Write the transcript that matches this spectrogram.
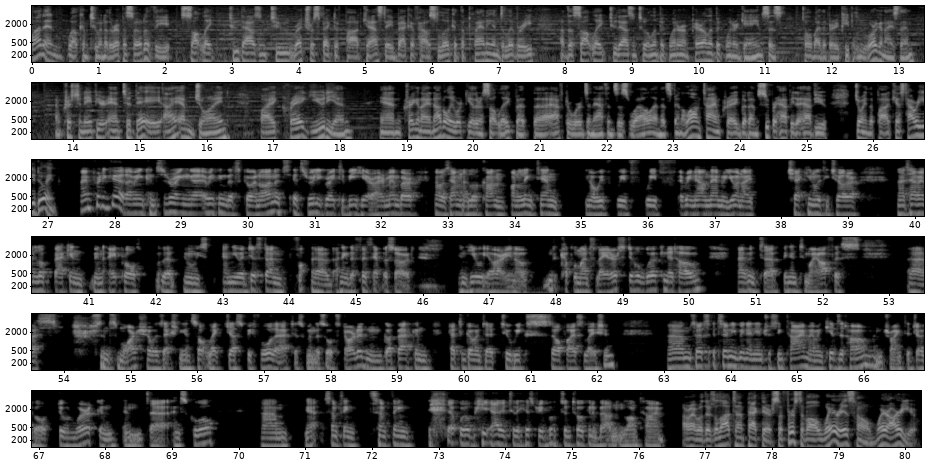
everyone, and welcome to another episode of the Salt Lake 2002 Retrospective Podcast, a back of house look at the planning and delivery of the Salt Lake 2002 Olympic Winter and Paralympic Winter Games, as told by the very people who organized them. I'm Christian Napier, and today I am joined by Craig Udian. And Craig and I not only worked together in Salt Lake, but uh, afterwards in Athens as well. And it's been a long time, Craig, but I'm super happy to have you join the podcast. How are you doing? I'm pretty good. I mean, considering uh, everything that's going on, it's it's really great to be here. I remember I was having a look on on LinkedIn. You know, we've we've we've every now and then you and I check in with each other. And I was having a look back in in April that know, we and you had just done uh, I think the fifth episode, and here we are. You know, a couple months later, still working at home. I haven't uh, been into my office uh, since March. I was actually in Salt Lake just before that, just when this all started, and got back and had to go into two weeks self isolation. Um, so it's it's certainly been an interesting time having kids at home and trying to juggle doing work and and uh, and school. Um, yeah, something something that will be added to the history books and talking about in a long time. All right. Well, there's a lot to unpack there. So first of all, where is home? Where are you?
